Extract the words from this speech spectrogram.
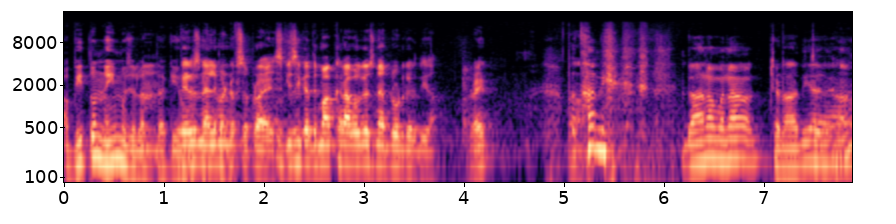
अभी तो नहीं मुझे लगता कि देयर हो is an element of surprise किसी का दिमाग खराब हो गया उसने अपलोड कर दिया राइट पता नहीं। गाना बना चढ़ा दिया हाँ।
